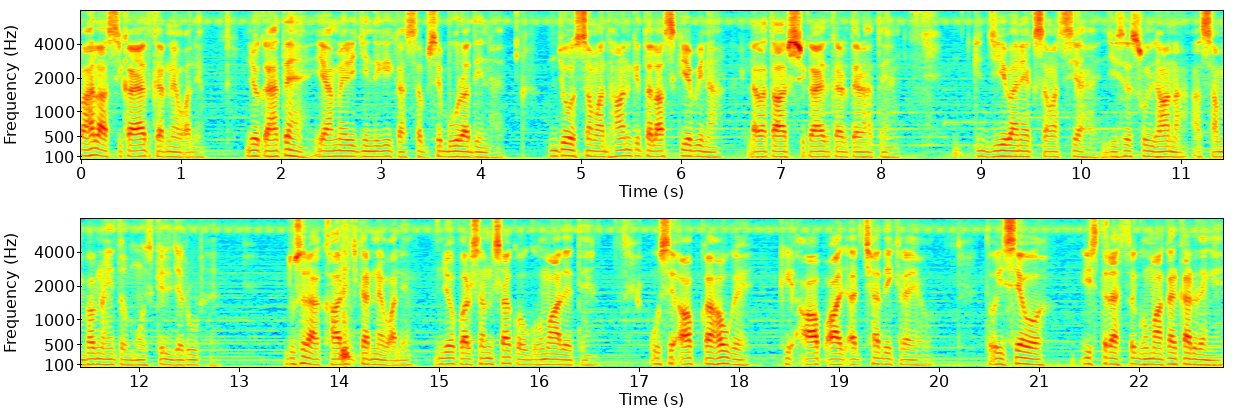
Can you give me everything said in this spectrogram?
पहला शिकायत करने वाले, जो कहते हैं, यह मेरी ज़िंदगी का सबसे बुरा दिन है। जो समाधान की तलाश किए बिना लगातार शिकायत करते रहते हैं। कि जीवन एक समस्या है, जिसे सुलझाना असंभव नहीं तो मुश्किल ज़रूर है। दूसरा, खारिज करने वाले, जो प्रशंसा को घुमा देते हैं। उसे आप कहोगे कि आप आज अच्छा दिख रहे हो तो इसे वो इस तरह से घुमा कर कर देंगे।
